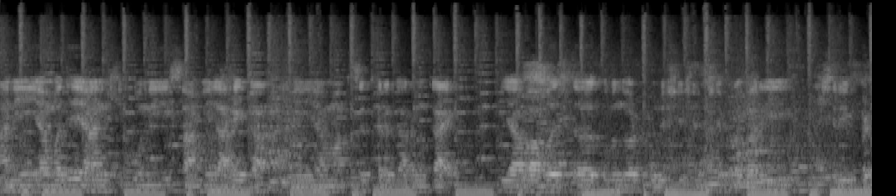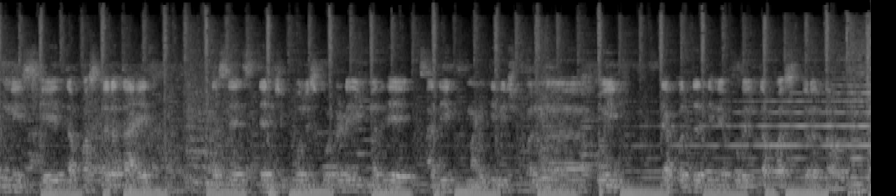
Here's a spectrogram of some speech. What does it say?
आणि यामध्ये आणखी कोणी सामील आहे का आणि यामागचं खरं कारण काय? याबाबत अ, कुरुंदवाड पोलीस स्टेशनचे प्रभारी श्री फडणीस हे तपास करत आहेत. तसेच त्यांची पोलीस कोठडीमध्ये अधिक माहिती निष्पन्न होईल. त्या पद्धतीने पुढील तपास करत आहोत.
